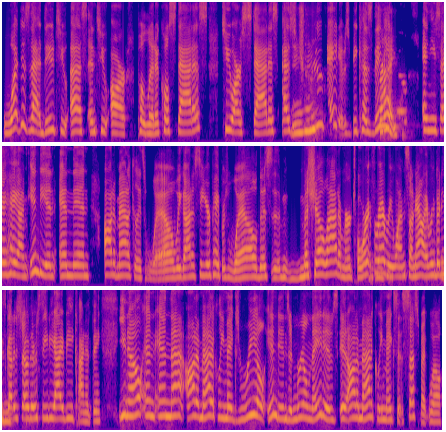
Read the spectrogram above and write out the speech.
what does that do to us and to our political status, to our status as mm-hmm. true natives? Because then right. you go and you say, Hey, I'm Indian. And then automatically it's, Well, we got to see your papers. Well, this uh, Michelle Latimer tore it for mm-hmm. everyone. So now everybody's mm-hmm. got to show their CDIB kind of thing, you know, and, and that automatically makes real Indians and real natives, it automatically makes it suspect. Well,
